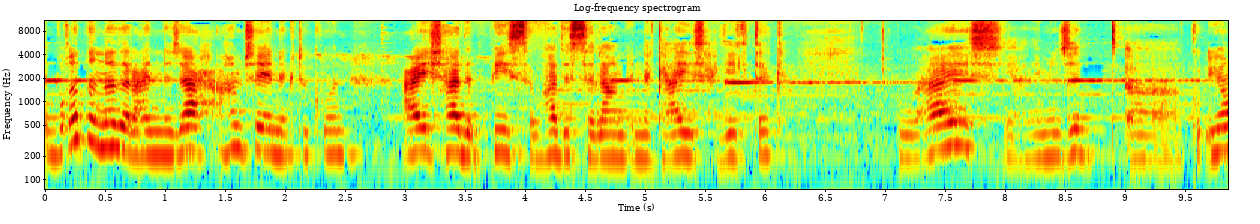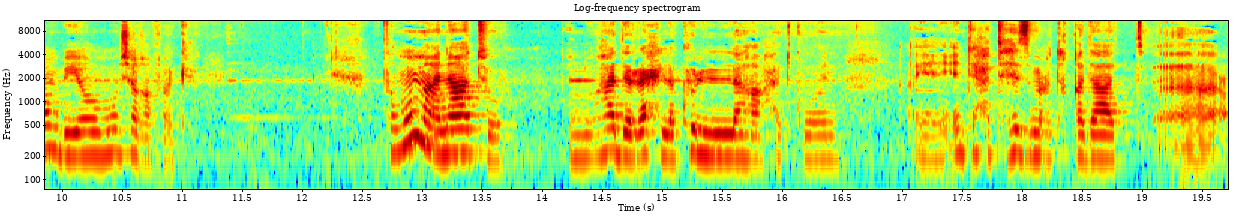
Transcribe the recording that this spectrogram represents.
وبغض النظر عن النجاح أهم شيء إنك تكون عايش هذا البيس وهذا السلام إنك عايش حقيقتك. وعايش يعني من جد يوم بيومه شغفك. فمو معناته إنه هذه الرحلة كلها حتكون يعني أنت حتهز معتقدات آه،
